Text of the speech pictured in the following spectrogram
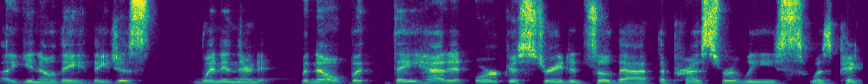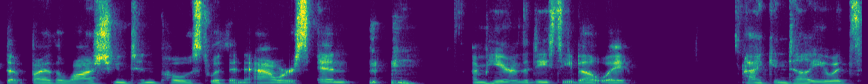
Uh, you know, they they just went in there and but no, but they had it orchestrated so that the press release was picked up by the Washington Post within hours. And I'm here in the DC Beltway. I can tell you it's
